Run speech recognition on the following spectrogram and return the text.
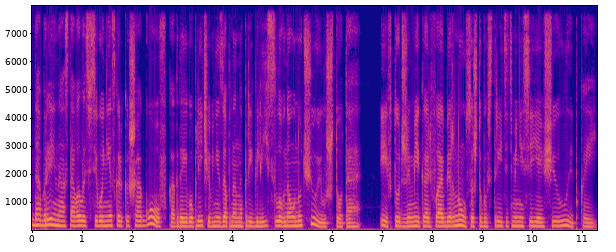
До Брейна оставалось всего несколько шагов, когда его плечи внезапно напряглись, словно он учуял что-то. И в тот же миг Альфа обернулся, чтобы встретить меня сияющей улыбкой.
